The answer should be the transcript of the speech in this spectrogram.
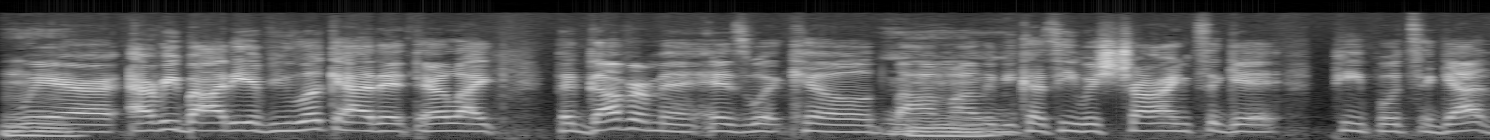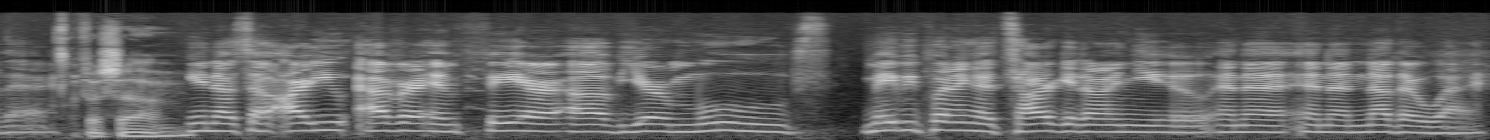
where everybody, if you look at it, they're like the government is what killed Bob Marley because he was trying to get people together. for sure. You know, so are you ever in fear of your moves, maybe putting a target on you in a in another way?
